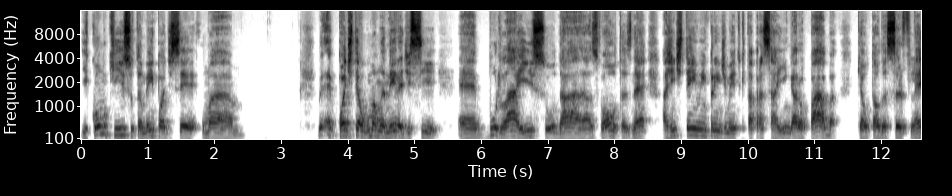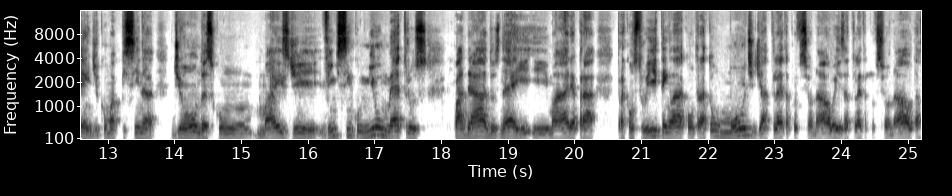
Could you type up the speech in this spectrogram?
e como que isso também pode ser uma é, pode ter alguma maneira de se é, burlar isso ou dar as voltas, né? A gente tem um empreendimento que está para sair em Garopaba, que é o tal da Surfland, com uma piscina de ondas com mais de 25 mil metros quadrados, né? E, e uma área para construir. Tem lá, contratou um monte de atleta profissional, ex-atleta profissional, tá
